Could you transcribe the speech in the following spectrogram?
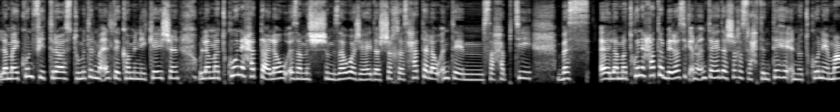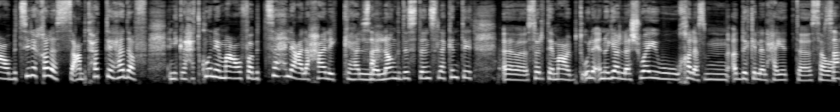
لما يكون في trust ومثل ما قلتي communication ولما تكوني حتى لو إذا مش مزوجة هيدا الشخص حتى لو أنت مصاحبتيه بس لما تكوني حاطة براسك إنه أنت هيدا الشخص رح تنتهي إنه تكوني معه بتصيري خلص عم بتحطي هدف إنك رح تكوني معه فبتسهلي على حالك هال long distance لك أنت آه، صرتي معه بتقولي إنه يلا شوي وخلص بنقضي كل الحياة سوا. صح.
